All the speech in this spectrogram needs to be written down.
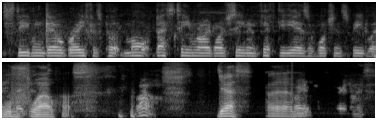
Stephen Galbraith has put more best team ride I've seen in 50 years of watching Speedway. Oof, wow, that's wow. yes, um, very, very nice.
